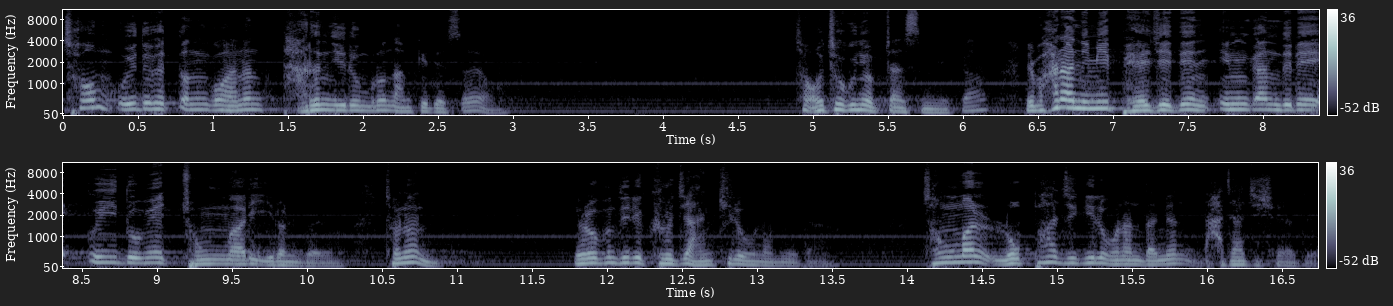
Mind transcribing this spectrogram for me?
처음 의도했던 거와는 다른 이름으로 남게 됐어요. 참 어처구니 없지 않습니까? 여러분 하나님이 배제된 인간들의 의도의 종말이 이런 거예요. 저는 여러분들이 그러지 않기를 원합니다. 정말 높아지기를 원한다면 낮아지셔야 돼요.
